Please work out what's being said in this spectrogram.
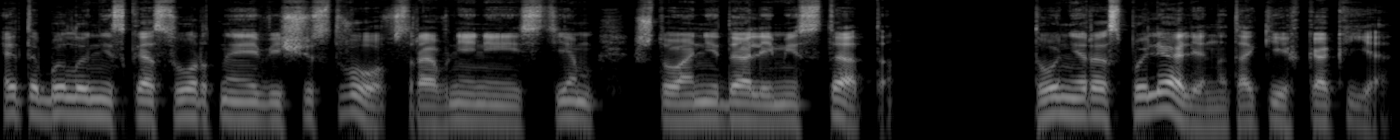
Это было низкосортное вещество в сравнении с тем, что они дали Мистаттон. То не распыляли на таких, как я,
